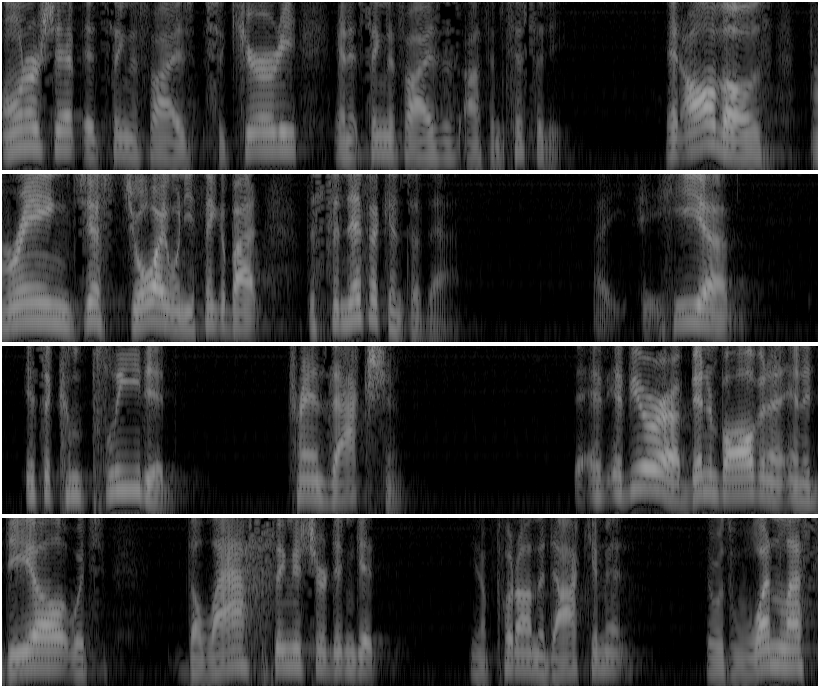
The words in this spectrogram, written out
ownership, it signifies security, and it signifies authenticity. And all those bring just joy when you think about the significance of that. Uh, he, uh, it's a completed transaction. Have you ever been involved in a, in a deal which the last signature didn't get you know, put on the document? There was one less,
